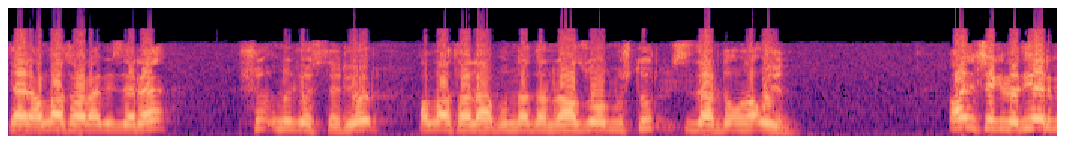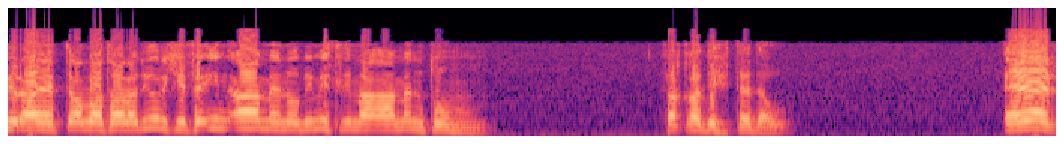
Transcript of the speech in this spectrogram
Yani allah Teala bizlere şunu gösteriyor. allah Teala bunlardan razı olmuştur. Sizler de ona uyun. Aynı şekilde diğer bir ayette allah Teala diyor ki فَاِنْ آمَنُوا بِمِثْلِ مَا آمَنْتُمْ فَقَدْ اِهْتَدَوْا Eğer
